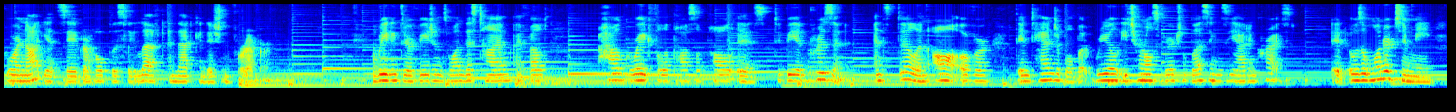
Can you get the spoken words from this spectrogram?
who are not yet saved are hopelessly left in that condition forever. Reading through Ephesians 1 this time, I felt how grateful Apostle Paul is to be in prison and still in awe over the intangible but real eternal spiritual blessings he had in Christ. It was a wonder to me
